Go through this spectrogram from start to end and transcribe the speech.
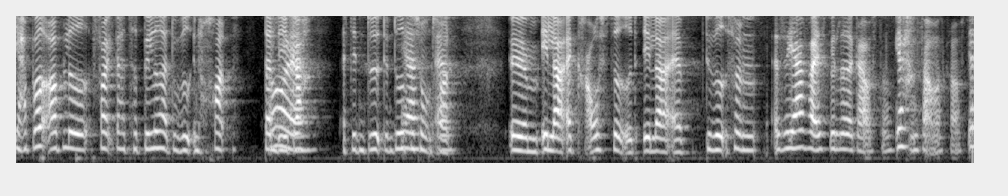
jeg har både oplevet folk, der har taget billeder af, du ved, en hånd, der oh, ligger. ja. Altså, det er den døde, den døde Ja, persons ja. hånd. Øhm, eller af gravstedet, eller af, du ved, sådan... Altså, jeg har faktisk billeder af gravsted. Ja. Min farmors gravsted.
